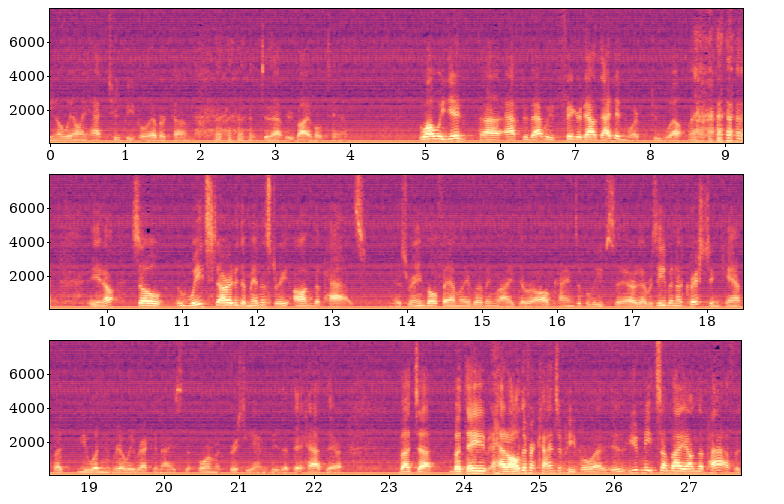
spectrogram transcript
You know, we only had two people ever come to that revival tent. What we did uh, after that, we figured out that didn't work too well. you know, so we started a ministry on the paths. This Rainbow Family Living Light. There were all kinds of beliefs there. There was even a Christian camp, but you wouldn't really recognize the form of Christianity that they had there. But, uh, but they had all different kinds of people. Uh, you'd meet somebody on the path, and,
